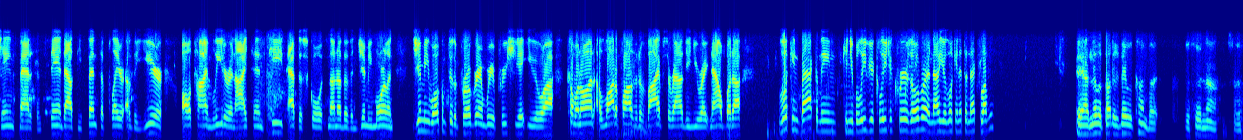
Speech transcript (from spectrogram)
James Madison, standout defensive player of the year, all-time leader in INTs at the school. It's none other than Jimmy Moreland. Jimmy, welcome to the program. We appreciate you uh, coming on. A lot of positive vibes surrounding you right now. But uh, looking back, I mean, can you believe your collegiate career is over and now you're looking at the next level? Yeah, I never thought this day would come, but it's here now. So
